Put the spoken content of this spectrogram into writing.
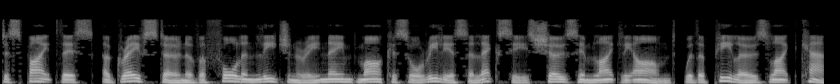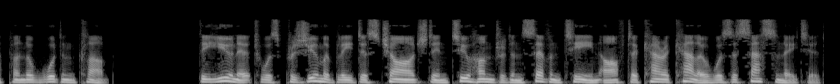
Despite this, a gravestone of a fallen legionary named Marcus Aurelius Alexis shows him lightly armed, with a pilos-like cap and a wooden club. The unit was presumably discharged in 217 after Caracalla was assassinated.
